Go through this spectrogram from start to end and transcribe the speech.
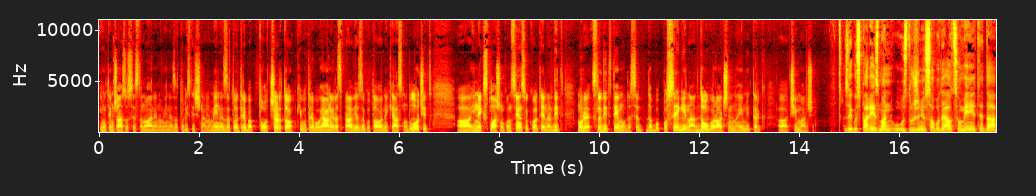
in v tem času se stanovanje namenja za turistične namene. Zato je treba to črto, ki bo treba v javni razpravi zagotovo nek jasno določiti uh, in nek splošen konsens okoli te narediti, mora slediti temu, da, se, da bo posegi na dolgoročni najemni trg uh, čim manjši. Zdaj, gospa Rezman, v Združenju sobodajalcev omenjate, da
